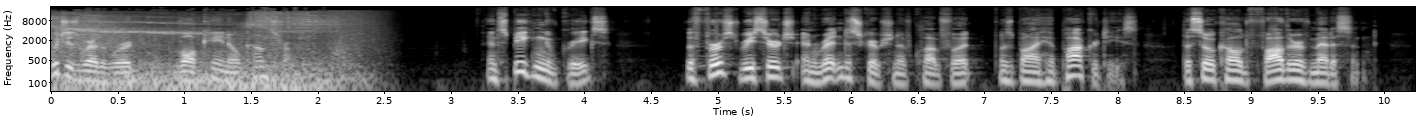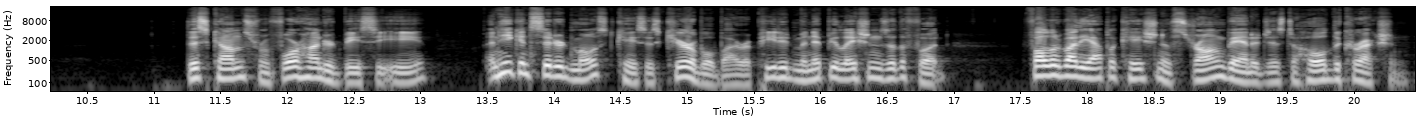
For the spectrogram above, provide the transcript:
which is where the word volcano comes from. And speaking of Greeks, the first research and written description of clubfoot was by Hippocrates, the so called father of medicine. This comes from 400 BCE, and he considered most cases curable by repeated manipulations of the foot, followed by the application of strong bandages to hold the correction,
